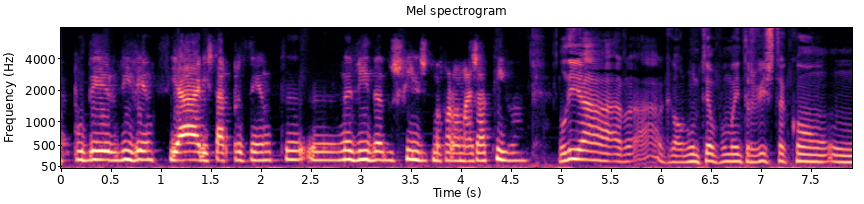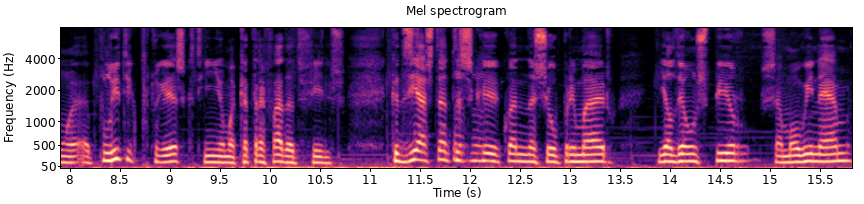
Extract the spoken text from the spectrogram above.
poder vivenciar e estar presente uh, na vida dos filhos de uma forma mais ativa. Li há, há algum tempo uma entrevista com um político português que tinha uma catrafada de filhos que dizia às tantas uhum. que quando nasceu o primeiro ele deu um espirro, chamou o INEM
